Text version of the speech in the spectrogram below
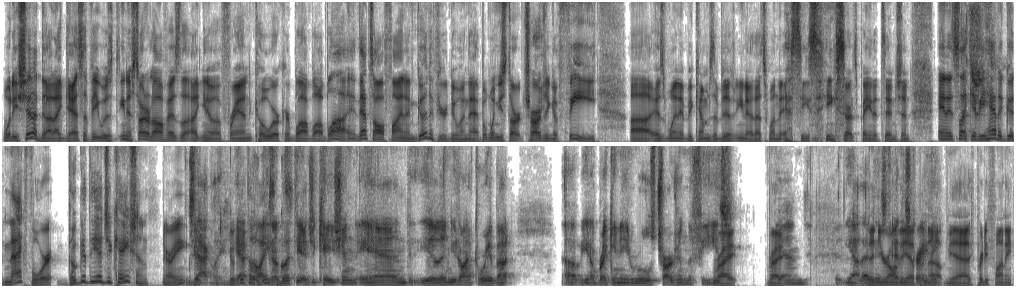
what he should have done, I guess, if he was, you know, started off as, a, you know, a friend, coworker, blah, blah, blah, that's all fine and good if you're doing that. But when you start charging a fee, uh, is when it becomes a bit, you know, that's when the SEC starts paying attention. And it's like, if he had a good knack for it, go get the education, right? exactly. Go, go yeah, get the go, license. You know, go get the education, and you know, then you don't have to worry about, uh, you know, breaking any rules, charging the fees. right. Right. And yeah, that then is- you're on the up crazy. and up. Yeah, it's pretty funny.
